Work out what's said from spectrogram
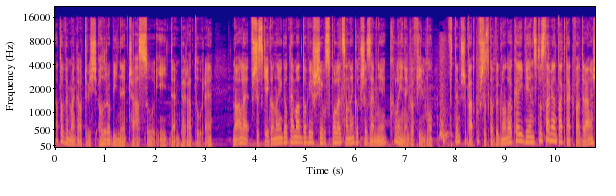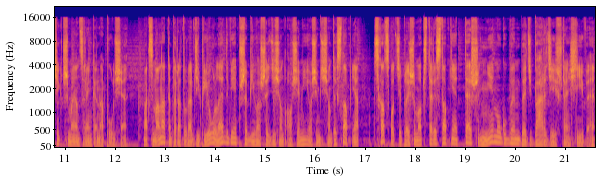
a to wymaga oczywiście odrobiny czasu i temperatury. No ale wszystkiego na jego temat dowiesz się z polecanego przeze mnie kolejnego filmu. W tym przypadku wszystko wygląda ok, więc zostawiam tak na kwadransik, trzymając rękę na pulsie. Maksymalna temperatura GPU ledwie przebiła 68,8 stopnia. Z hotspot cieplejszym o 4 stopnie też nie mógłbym być bardziej szczęśliwy.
